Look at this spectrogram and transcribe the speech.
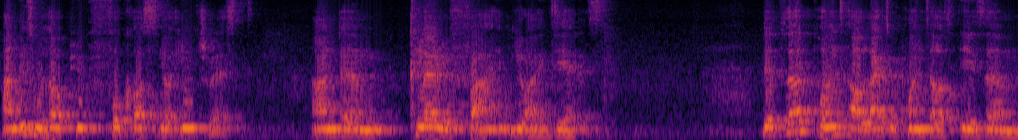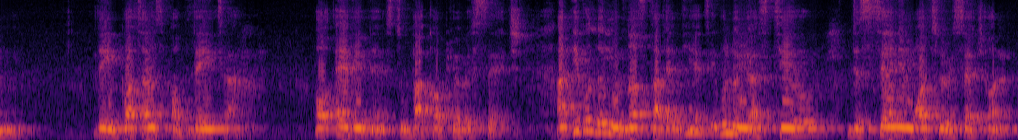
And this will help you focus your interest and um, clarify your ideas. The third point I would like to point out is um, the importance of data or evidence to back up your research. And even though you've not started yet, even though you are still discerning what to research on,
